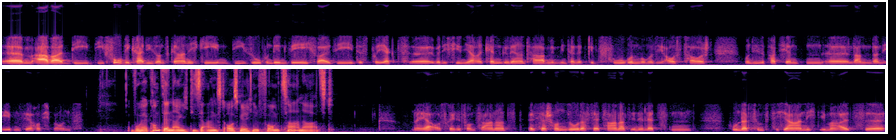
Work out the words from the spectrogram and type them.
ähm, aber die, die Phobiker, die sonst gar nicht gehen, die suchen den Weg, weil sie das Projekt äh, über die vielen Jahre kennengelernt haben. Im Internet gibt es Foren, wo man sich austauscht und diese Patienten äh, landen dann eben sehr häufig bei uns. Woher kommt denn eigentlich diese Angst ausgerechnet vom Zahnarzt? Naja, ausgerechnet vom Zahnarzt. Es ist ja schon so, dass der Zahnarzt in den letzten 150 Jahren nicht immer als äh,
